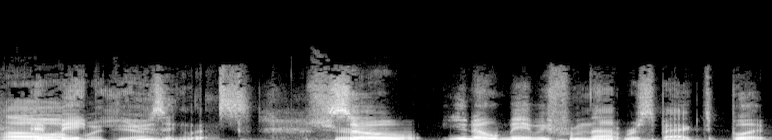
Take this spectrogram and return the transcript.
oh, and maybe using this. Sure. So, you know, maybe from that respect, but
